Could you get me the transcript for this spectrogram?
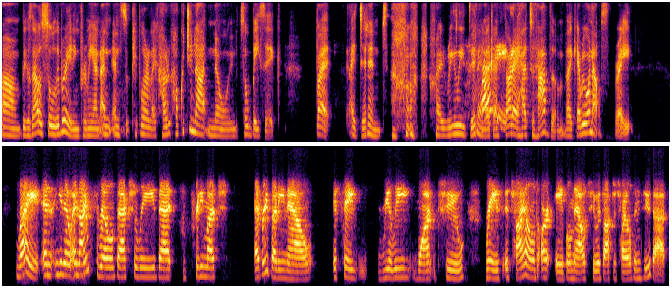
um, because that was so liberating for me. And and and so people are like, how how could you not know? It's so basic but I didn't. I really didn't. Right. Like I thought I had to have them, like everyone else, right? Right. And you know, and I'm thrilled actually that pretty much everybody now, if they really want to raise a child, are able now to adopt a child and do that.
